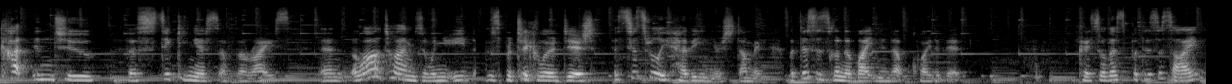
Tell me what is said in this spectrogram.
cut into the stickiness of the rice and a lot of times when you eat this particular dish, it's just really heavy in your stomach. But this is going to lighten it up quite a bit. Okay, so let's put this aside.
